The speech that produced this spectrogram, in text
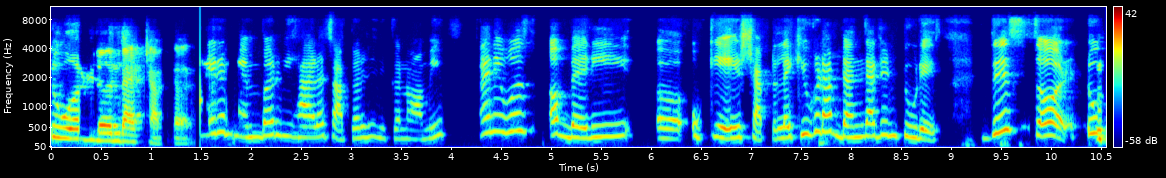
to word learn that chapter I remember we had a chapter in economy, and it was a very uh, okay chapter. Like you could have done that in two days. This sir took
